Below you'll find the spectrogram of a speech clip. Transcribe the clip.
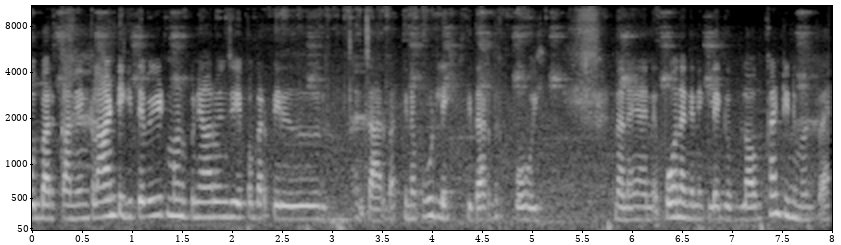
ಓದ್ ಬರ್ಕಾನೆ ಎಂಕ್ಲ ಆಂಟಿಗಿತ್ತೆ ವೆಯ್ಟ್ ಯಾರು ಯಾರೊಂಜಿ ಏಪ ಬರ್ಪಿಲ್ ಅಂಚಾರು ಬರ್ತಿನ ಕೂಡ್ಲೆ ಇದಾರ್ದು ಹೋಯ್ ನಾನು ಫೋನಾಗ ನಿಕ್ಲೆಗ್ ಬ್ಲಾಗ್ ಕಂಟಿನ್ಯೂ ಮಾಡ್ಬೆ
